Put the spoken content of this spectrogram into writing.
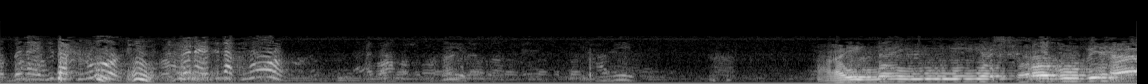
ربنا يزيدك نور ربنا يزيدك نور عينا يشرب بها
